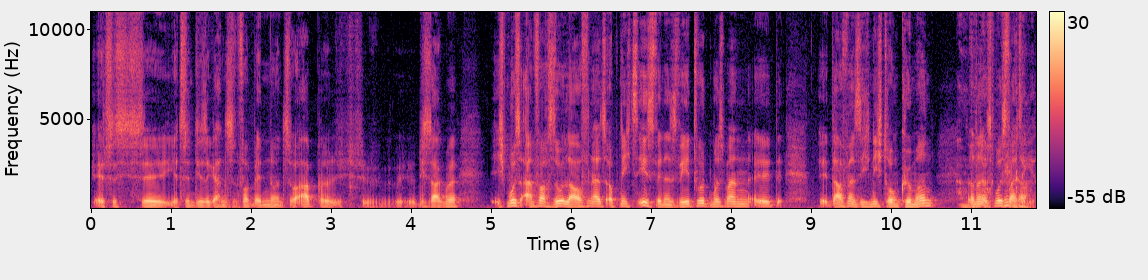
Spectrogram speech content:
es ist, äh, jetzt sind diese ganzen Verbände und so ab. Ich, ich sage mir, ich muss einfach so laufen, als ob nichts ist. Wenn es weh tut, muss man, äh, darf man sich nicht drum kümmern, Aber sondern es muss dicker, weitergehen.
